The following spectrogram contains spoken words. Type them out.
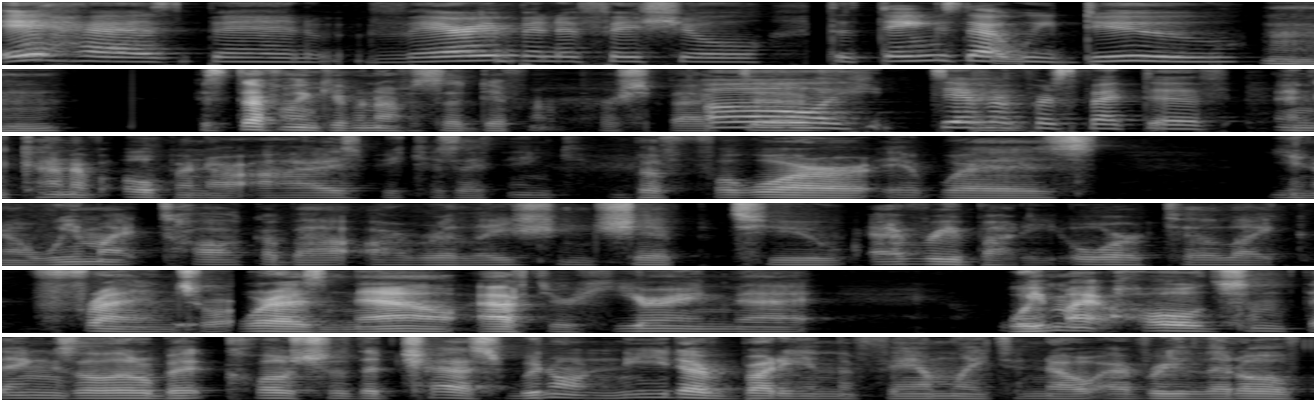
It has been very beneficial. The things that we do, hmm It's definitely given us a different perspective. oh, different and- perspective. and kind of opened our eyes because I think before it was, you know, we might talk about our relationship to everybody or to like friends, or whereas now after hearing that, we might hold some things a little bit closer to the chest. We don't need everybody in the family to know every little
